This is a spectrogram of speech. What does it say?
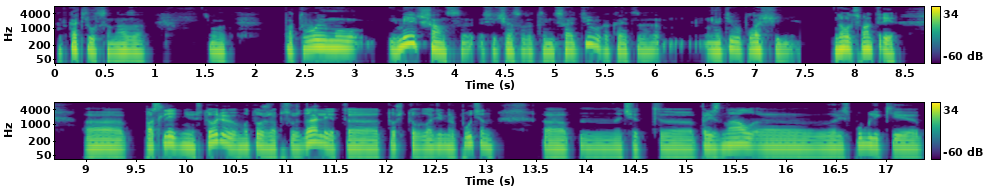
откатился назад. Вот. По-твоему, имеет шансы сейчас вот эта инициатива какая-то найти воплощение? Ну вот смотри, последнюю историю мы тоже обсуждали. Это то, что Владимир Путин а, значит, э, признал э, республики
